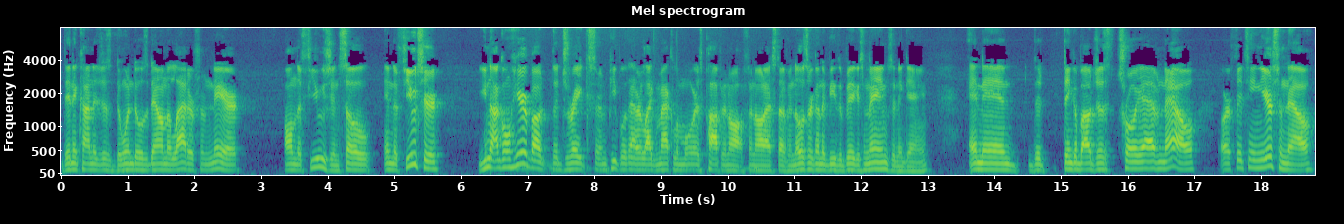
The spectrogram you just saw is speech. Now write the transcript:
Then it kind of just dwindles down the ladder from there on the fusion. So in the future, you're not gonna hear about the Drakes and people that are like Macklemore is popping off and all that stuff, and those are gonna be the biggest names in the game. And then the think about just Troy Ave now or 15 years from now,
